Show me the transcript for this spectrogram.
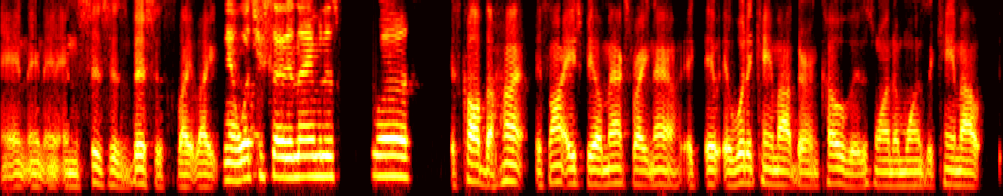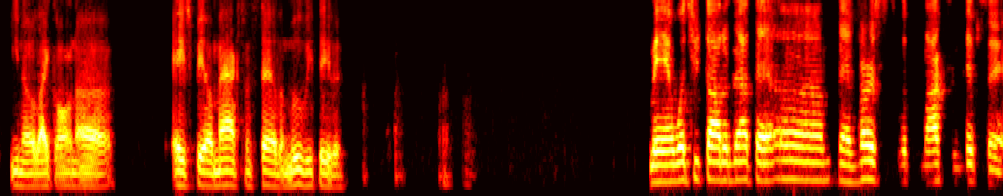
and and and, and shit's just vicious. Like like Man, what you say the name of this was? it's called The Hunt. It's on HBO Max right now. It it, it would have came out during COVID. It's one of them ones that came out, you know, like on uh HBO Max instead of the movie theater. Man, what you thought about that? Um, that verse with LOX and Dipset.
